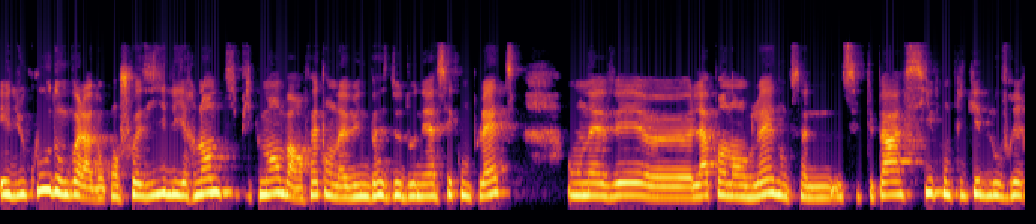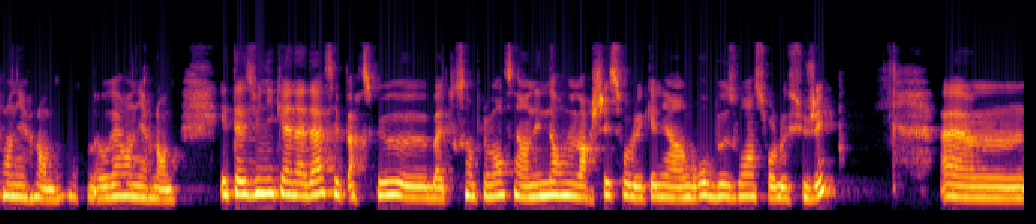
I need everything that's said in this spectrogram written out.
et du coup, donc voilà, donc on choisit l'Irlande typiquement. Bah en fait, on avait une base de données assez complète. On avait euh, l'app en anglais, donc ça c'était pas si compliqué de l'ouvrir en Irlande. Donc on a ouvert en Irlande. États-Unis, Canada, c'est parce que euh, bah, tout simplement c'est un énorme marché sur lequel il y a un gros besoin sur le sujet. Euh,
